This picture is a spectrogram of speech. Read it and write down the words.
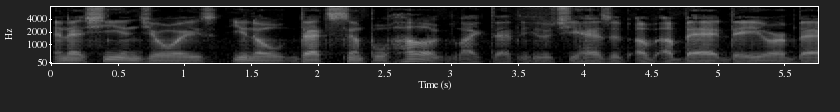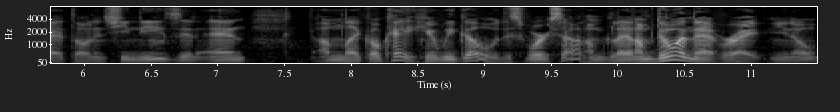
and that she enjoys, you know, that simple hug like that. You know, she has a, a, a bad day or a bad thought, and she needs it, and I'm like, okay, here we go. This works out. I'm glad I'm doing that right. You know,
